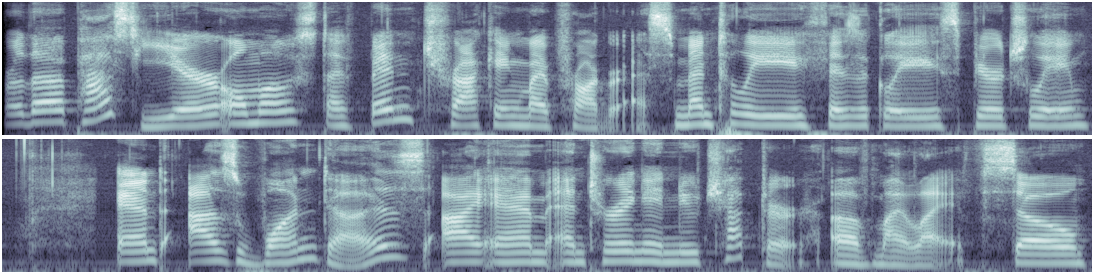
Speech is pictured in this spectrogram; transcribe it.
For the past year almost, I've been tracking my progress mentally, physically, spiritually. And as one does, I am entering a new chapter of my life. So,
